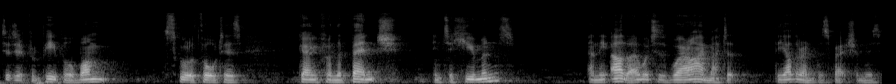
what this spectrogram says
to different people. One school of thought is going from the bench into humans, and the other, which is where I'm at at the other end of the spectrum, is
